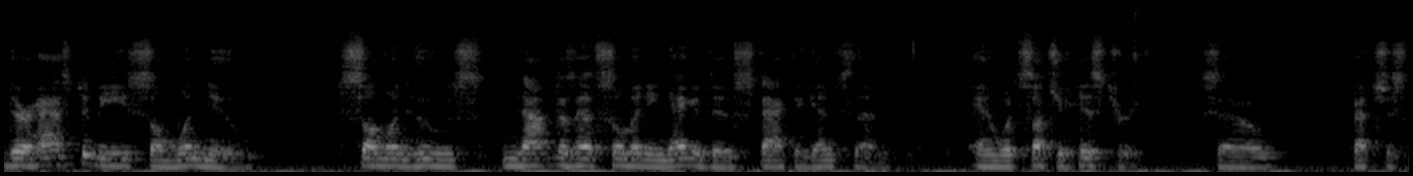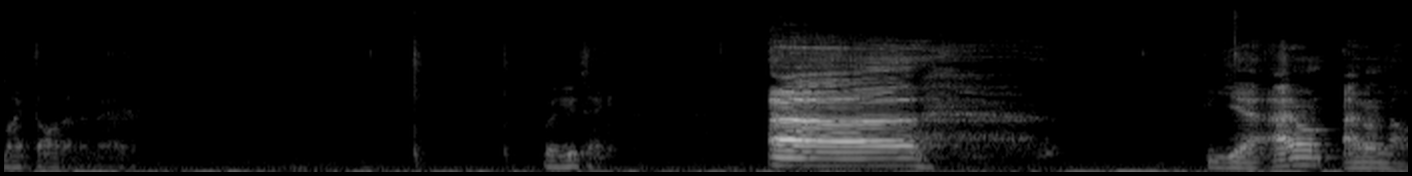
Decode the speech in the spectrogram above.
there has to be someone new, someone who's not doesn't have so many negatives stacked against them, and with such a history. So that's just my thought on the matter. What do you think? Uh, yeah, I don't, I don't know.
